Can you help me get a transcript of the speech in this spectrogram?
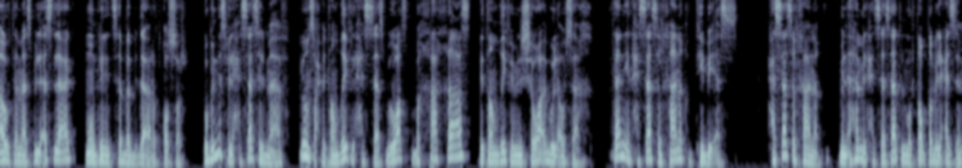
أو تماس بالأسلاك ممكن يتسبب بدائرة قصر. وبالنسبة لحساس ال MAF ينصح بتنظيف الحساس بواسطة بخاخ خاص لتنظيفه من الشوائب والأوساخ. ثانيا حساس الخانق TPS. حساس الخانق من أهم الحساسات المرتبطة بالعزم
